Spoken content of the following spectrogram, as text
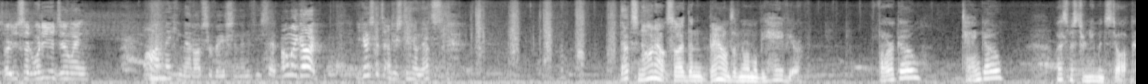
So you said, what are you doing? Well, I'm making that observation. And if you said, oh my God, You guys have to understand that's that's not outside the bounds of normal behavior. Fargo, Tango, oh, that's Mr. Newman's dog.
